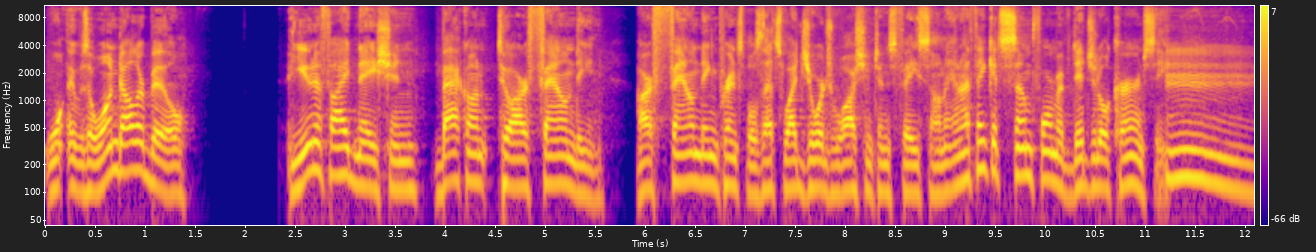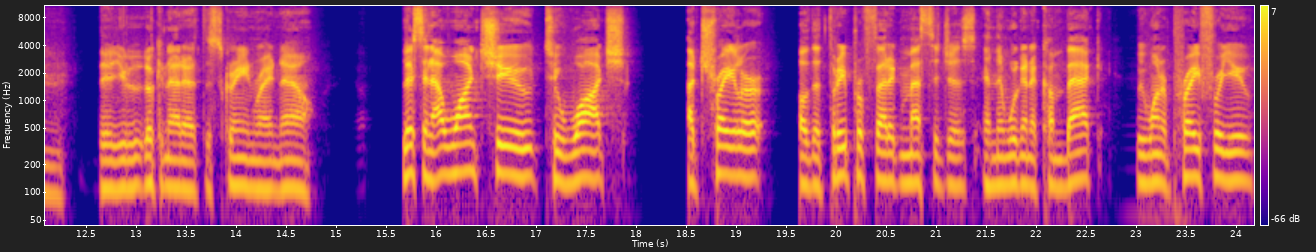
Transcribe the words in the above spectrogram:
It was a $1 bill, a unified nation, back on to our founding, our founding principles. That's why George Washington's face on it. And I think it's some form of digital currency. Mm, you're looking at it at the screen right now. Listen, I want you to watch a trailer of the three prophetic messages, and then we're going to come back. We want to pray for you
